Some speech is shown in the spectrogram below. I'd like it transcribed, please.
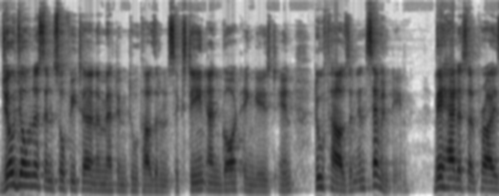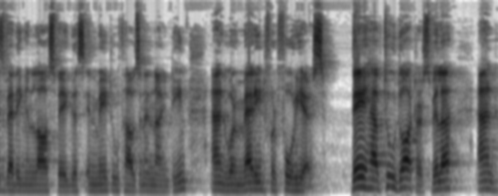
Joe Jonas and Sophie Turner met in 2016 and got engaged in 2017. They had a surprise wedding in Las Vegas in May 2019 and were married for four years. They have two daughters, Willa and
